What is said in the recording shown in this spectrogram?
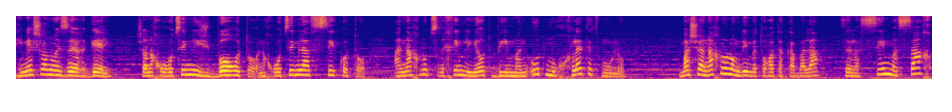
אם יש לנו איזה הרגל שאנחנו רוצים לשבור אותו, אנחנו רוצים להפסיק אותו, אנחנו צריכים להיות בהימנעות מוחלטת מולו. מה שאנחנו לומדים בתורת הקבלה זה לשים מסך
